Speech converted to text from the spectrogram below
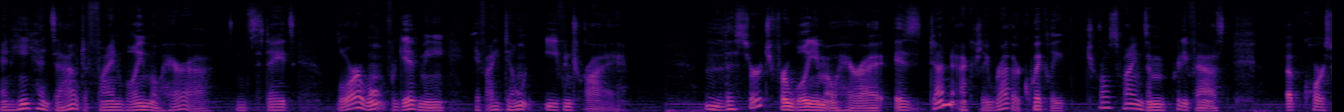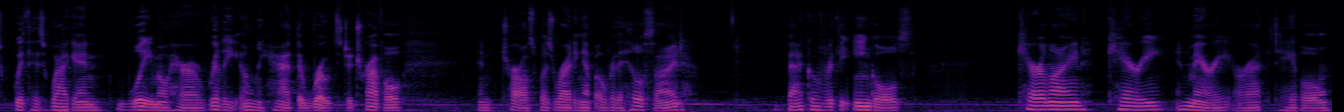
and he heads out to find William O'Hara and states, Laura won't forgive me if I don't even try. The search for William O'Hara is done actually rather quickly. Charles finds him pretty fast, of course, with his wagon, William O'Hara really only had the roads to travel, and Charles was riding up over the hillside. Back over the Ingalls, Caroline, Carrie, and Mary are at the table.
